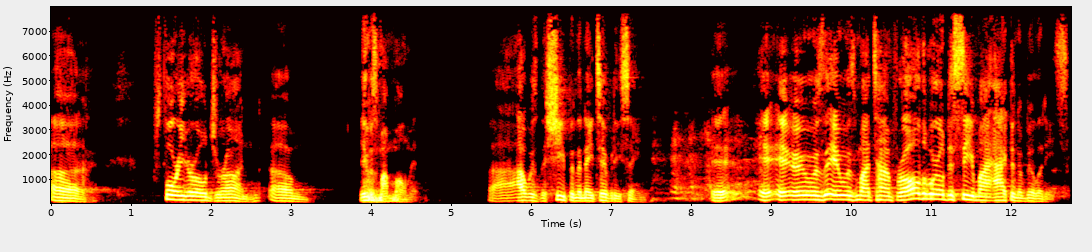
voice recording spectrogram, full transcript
uh, four-year-old Jerron, um, it was my moment. Uh, I was the sheep in the nativity scene. It, it, it, was it was my time for all the world to see my acting abilities.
